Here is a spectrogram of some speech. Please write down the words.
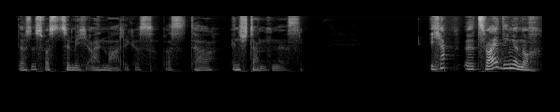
das ist was ziemlich Einmaliges, was da entstanden ist. Ich habe äh, zwei Dinge noch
